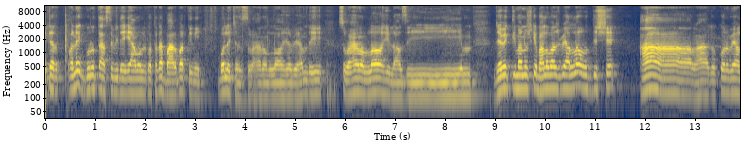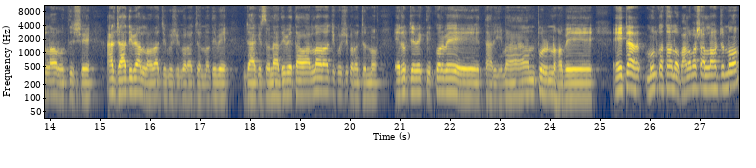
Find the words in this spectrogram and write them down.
এটার অনেক গুরুত্ব আছে বিদায়, এই আমলের কথাটা বারবার তিনি বলেছেন, সুবহানাল্লাহ বিহামদিহি, সুবহানাল্লাহিল যে ব্যক্তি মানুষকে ভালোবাসবে আল্লাহর উদ্দেশ্যে, আর রাগ করবে আল্লাহর উদ্দেশ্যে আর যা দিবে আল্লাহ রাজি খুশি করার জন্য দিবে। যা কিছু না দিবে তাও আল্লাহ রাজি খুশি করার জন্য। এরূপ যে ব্যক্তি করবে, তার ইমান পূর্ণ হবে। এইটার মূল কথা হলো ভালোবাসা আল্লাহর জন্য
